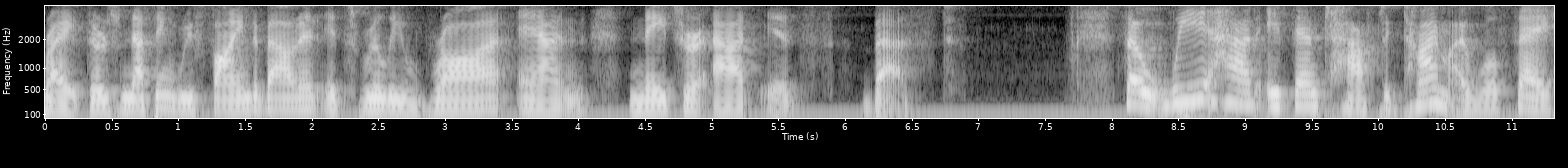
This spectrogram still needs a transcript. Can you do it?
right? There's nothing refined about it. It's really raw and nature at its best so we had a fantastic time, I will say.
